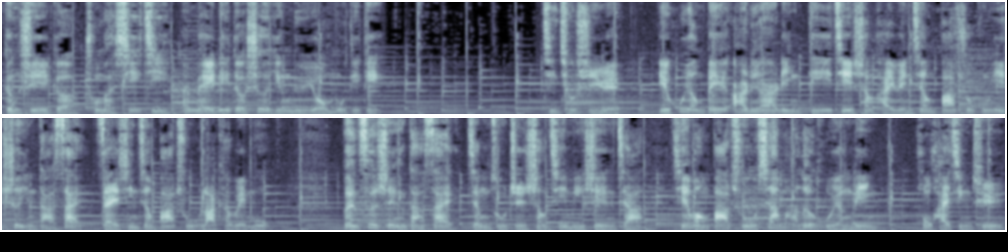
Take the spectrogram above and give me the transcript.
更是一个充满希冀而美丽的摄影旅游目的地。金秋十月。野胡杨杯二零二零第一届上海沅江巴楚公益摄影大赛在新疆巴楚拉开帷幕。本次摄影大赛将组织上千名摄影家前往巴楚夏马勒胡杨林、红海景区、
